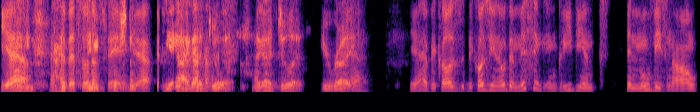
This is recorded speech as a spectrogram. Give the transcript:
yeah, maybe, that's what maybe, I'm saying. Yeah, yeah, I got to do it. I got to do it. You're right. Yeah. yeah, because because you know the missing ingredient in movies now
